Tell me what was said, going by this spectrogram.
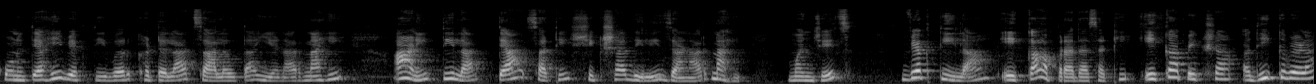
कोणत्याही व्यक्तीवर खटला चालवता येणार नाही आणि तिला त्यासाठी शिक्षा दिली जाणार नाही. म्हणजेच व्यक्तीला एका अपराधासाठी एकापेक्षा अधिक वेळा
